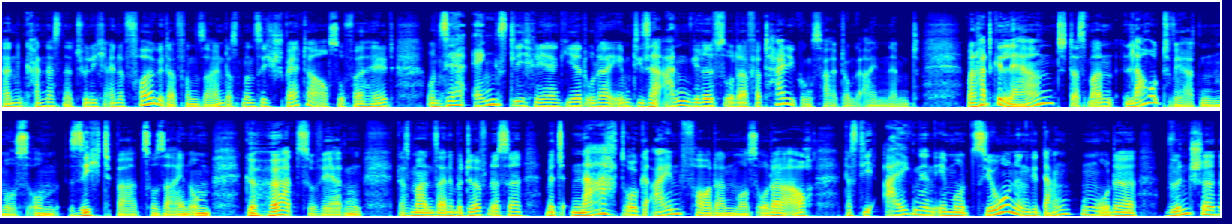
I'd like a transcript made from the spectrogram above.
dann kann das natürlich eine Folge davon sein, dass man sich später auch so verhält und sehr ängstlich reagiert oder eben diese Angriffs- oder Verteidigungshaltung einnimmt. Man hat gelernt, dass man laut werden muss, um sichtbar zu sein, um gehört zu werden, dass man seine Bedürfnisse mit Nachdruck einfordern muss oder auch, dass die eigenen Emotionen, Gedanken oder Wünsche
